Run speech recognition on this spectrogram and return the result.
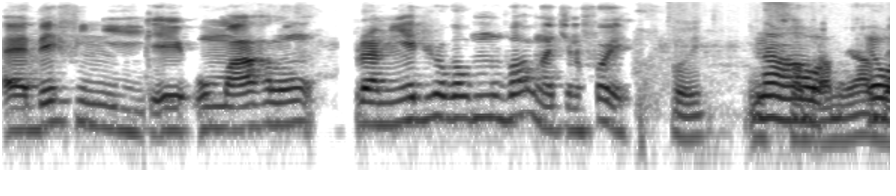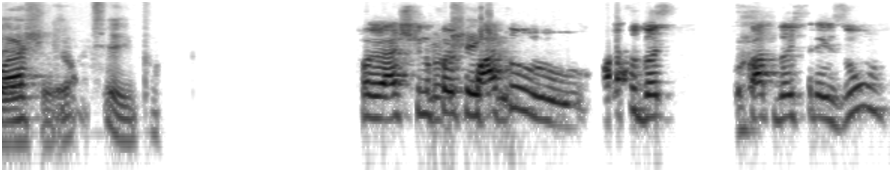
é, definir que o Marlon, para mim, ele jogou como volante, não foi? Foi. E Não, eu aberto, acho- Eu achei, pô. Foi, eu acho que não Eu foi achei que- 4, 4-2, 4-2-3-1?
